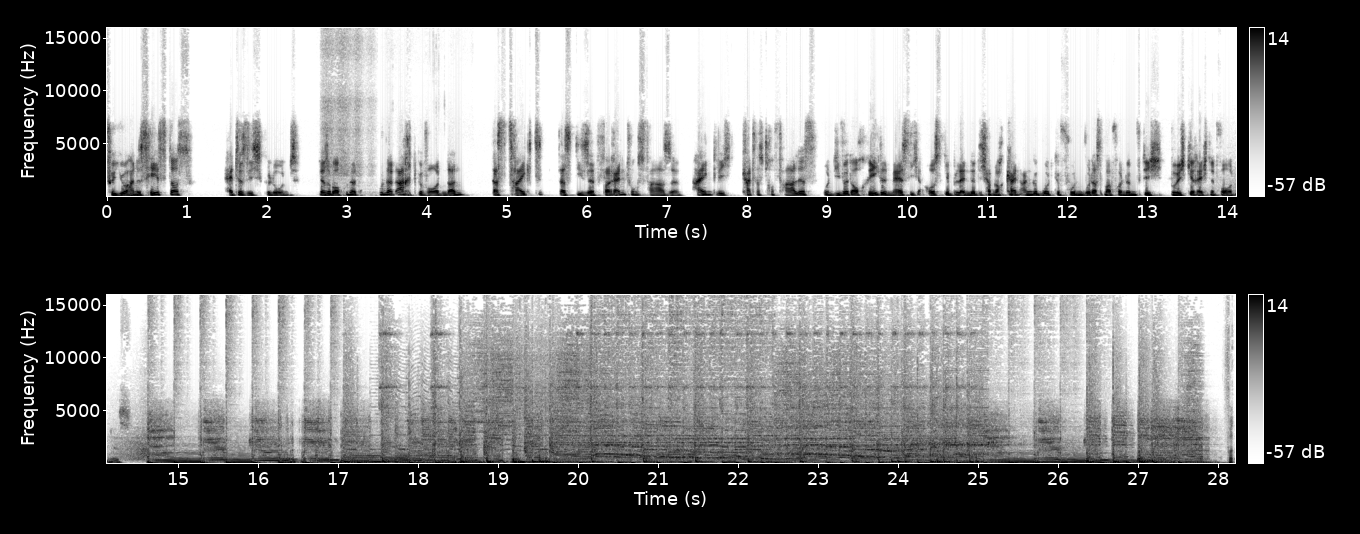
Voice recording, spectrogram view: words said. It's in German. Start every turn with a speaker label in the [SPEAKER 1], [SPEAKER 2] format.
[SPEAKER 1] Für Johannes Hesters hätte sich gelohnt. Der ist aber auch 100, 108 geworden dann. Das zeigt, dass diese Verrentungsphase eigentlich katastrophal ist und die wird auch regelmäßig ausgeblendet. Ich habe noch kein Angebot gefunden, wo das mal vernünftig durchgerechnet worden ist.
